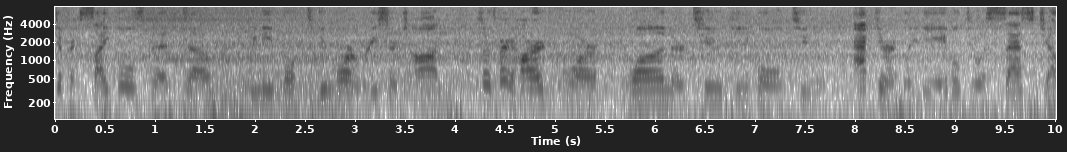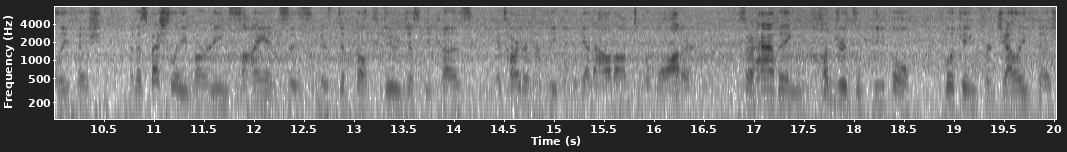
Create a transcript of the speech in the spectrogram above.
different cycles that uh, we need to do more research on. So it's very hard for one or two people to accurately be able to assess jellyfish. And especially marine science is, is difficult to do just because it's harder for people to get out onto the water. So having hundreds of people looking for jellyfish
